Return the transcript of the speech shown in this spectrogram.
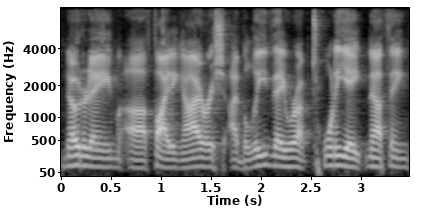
Notre Dame uh, Fighting Irish. I believe they were up 28 nothing,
